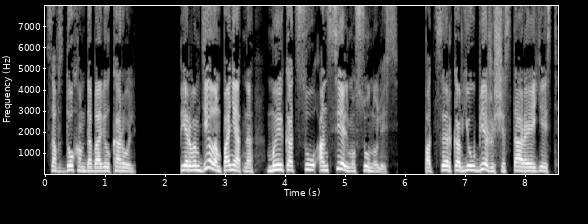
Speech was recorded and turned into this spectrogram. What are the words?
Со вздохом добавил король. Первым делом, понятно, мы к отцу Ансельму сунулись. Под церковью убежище старое есть,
